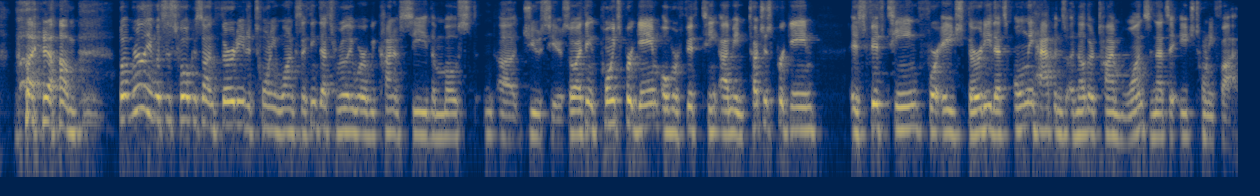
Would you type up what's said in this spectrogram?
But um but really let's just focus on 30 to 21 because I think that's really where we kind of see the most uh, juice here. So I think points per game over 15 I mean touches per game is 15 for age 30. That's only happens another time once and that's at age 25.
